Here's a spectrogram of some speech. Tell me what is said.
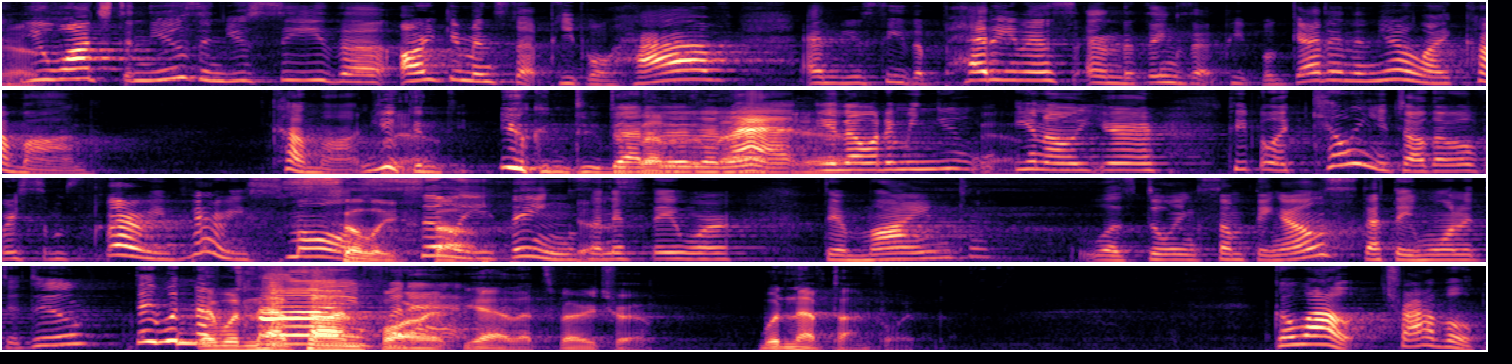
Yeah. You watch the news and you see the arguments that people have, and you see the pettiness and the things that people get in, and you're like, come on. Come on, you oh, Yeah. can you can do better, better than, than that. that, You know what I mean? You you know you're people are killing each other over some very very small Silly silly, stuff. things, and if they were their mind was doing something else that they wanted to do, they wouldn't They have wouldn't time have time for that. it. Yeah, that's very true. Wouldn't have time for it. Go out, travel,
